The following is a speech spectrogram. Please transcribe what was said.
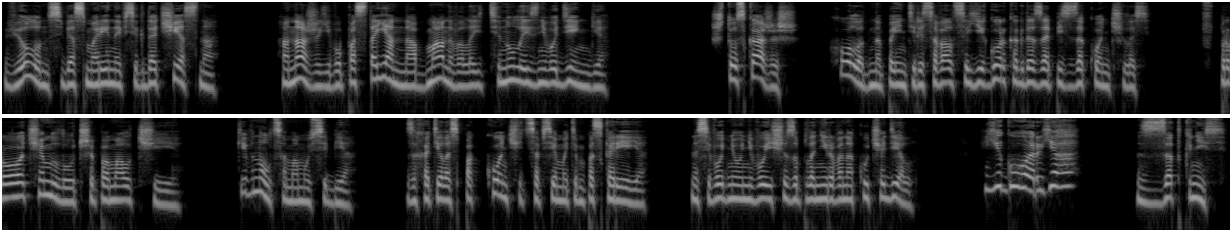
вел он себя с Мариной всегда честно. Она же его постоянно обманывала и тянула из него деньги. «Что скажешь?» Холодно поинтересовался Егор, когда запись закончилась. «Впрочем, лучше помолчи». Кивнул самому себе. Захотелось покончить со всем этим поскорее. На сегодня у него еще запланирована куча дел. «Егор, я...» «Заткнись!»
